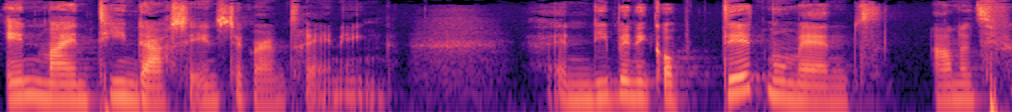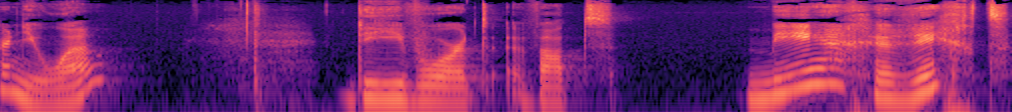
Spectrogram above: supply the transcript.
in mijn tiendaagse Instagram training. En die ben ik op dit moment aan het vernieuwen. Die wordt wat meer gericht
